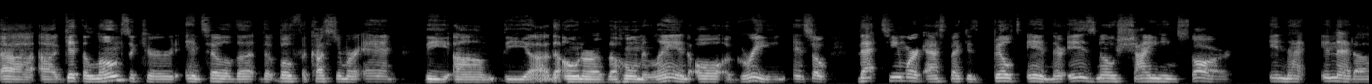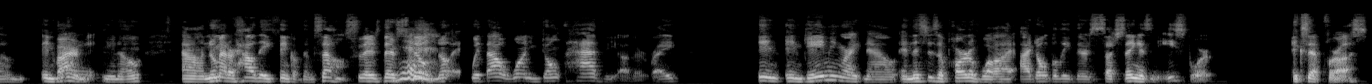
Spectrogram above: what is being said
uh, uh, get the loan secured until the, the both the customer and the um, the uh, the owner of the home and land all agree. And, and so that teamwork aspect is built in. There is no shining star in that in that um environment right. you know uh, no matter how they think of themselves there's there's yeah. still no without one you don't have the other right in in gaming right now and this is a part of why i don't believe there's such thing as an esport except for us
